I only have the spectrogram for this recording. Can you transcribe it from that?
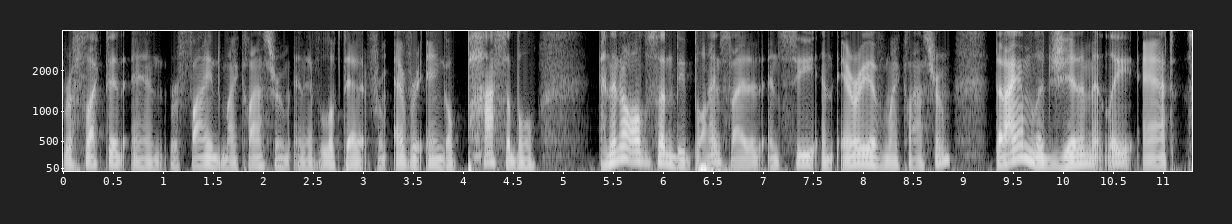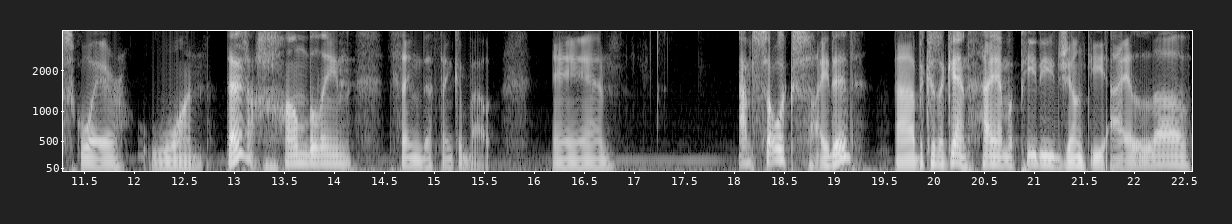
reflected and refined my classroom and have looked at it from every angle possible and then all of a sudden be blindsided and see an area of my classroom that I am legitimately at square one. That is a humbling thing to think about. And I'm so excited uh, because, again, I am a PD junkie. I love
